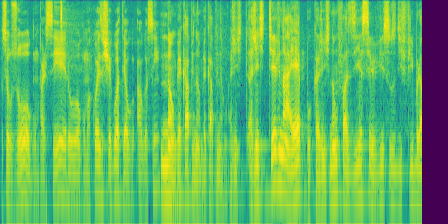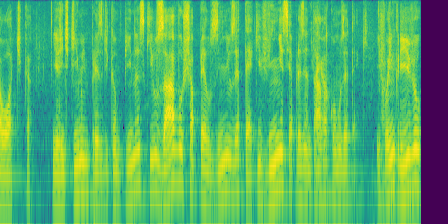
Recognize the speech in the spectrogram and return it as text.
você usou algum parceiro ou alguma coisa? Chegou a ter algo, algo, assim? Não, backup não, backup não. A gente, a gente teve na época, a gente não fazia serviços de fibra ótica. E a gente tinha uma empresa de Campinas que usava o chapéuzinho Zetec e vinha se apresentava Legal. como Zetec. E okay. foi incrível.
